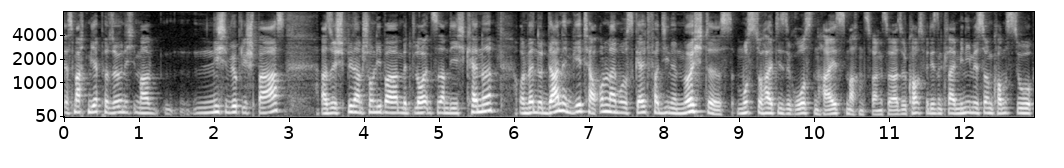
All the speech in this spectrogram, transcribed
es macht mir persönlich immer nicht wirklich Spaß. Also ich spiele dann schon lieber mit Leuten zusammen, die ich kenne. Und wenn du dann im GTA Online-Modus Geld verdienen möchtest, musst du halt diese großen Highs machen, zwangsweise. Also du kommst für diesen kleinen Minimission, kommst du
